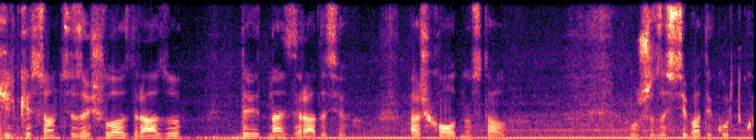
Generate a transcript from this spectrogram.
Тільки сонце зайшло, зразу 19 градусів. Аж холодно стало. Мушу застібати куртку.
